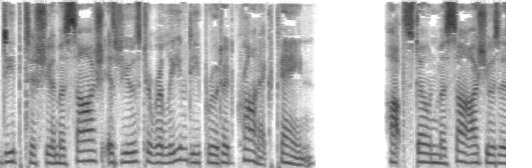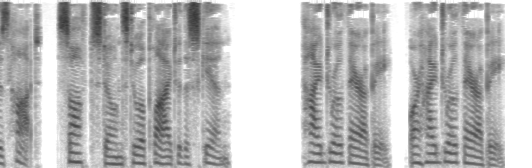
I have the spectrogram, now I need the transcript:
Deep tissue massage is used to relieve deep rooted chronic pain. Hot stone massage uses hot, soft stones to apply to the skin. Hydrotherapy, or hydrotherapy,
